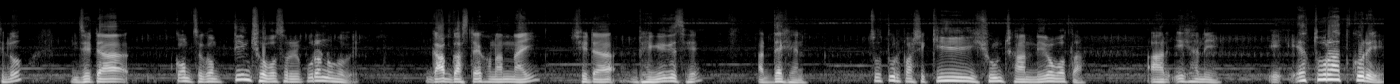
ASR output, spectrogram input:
ছিল যেটা কমসে কম তিনশো বছরের পুরানো হবে। গাব গাছটা এখন আর নাই, সেটা ভেঙে গেছে। আর দেখেন, চতুর্পাশে কি শুনশান, নীরবতা। আর এখানে এত রাত করে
